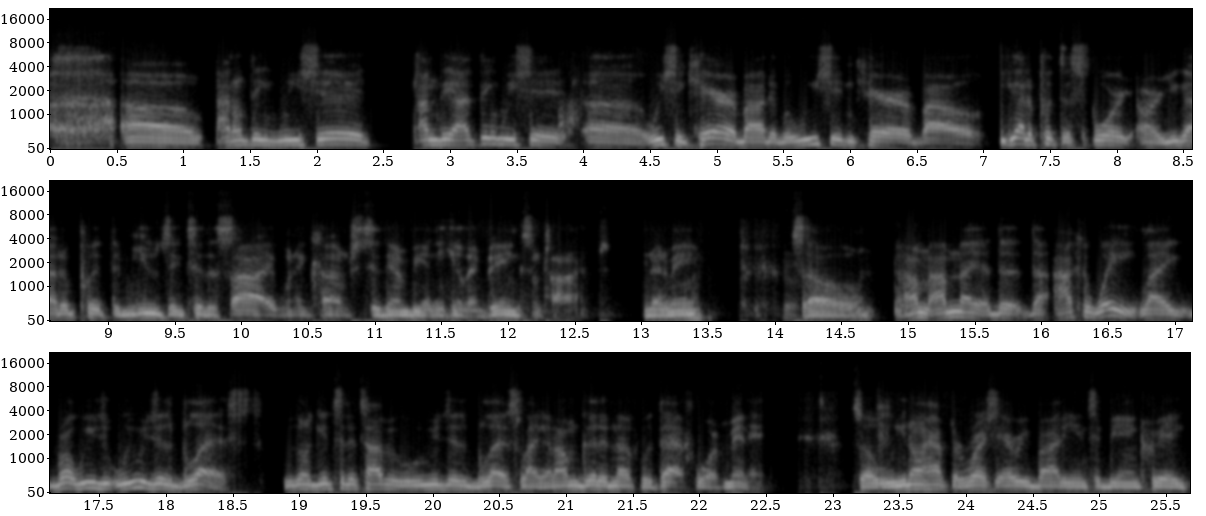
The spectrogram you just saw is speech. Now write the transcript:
uh I don't think we should I mean I think we should uh we should care about it, but we shouldn't care about you gotta put the sport or you gotta put the music to the side when it comes to them being a human being sometimes. You know what I mean? Sure. So I'm I'm not the, the I could wait. Like, bro, we we were just blessed. We're gonna get to the topic, but we were just blessed. Like, and I'm good enough with that for a minute. So we don't have to rush everybody into being create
